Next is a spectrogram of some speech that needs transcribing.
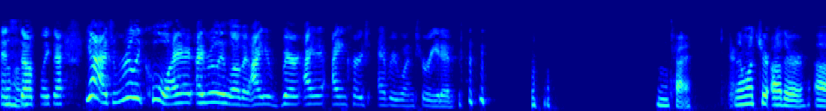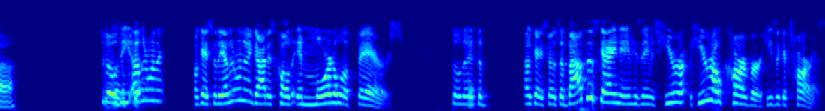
and uh-huh. stuff like that. Yeah, it's really cool. I I really love it. I very I I encourage everyone to read it. okay. And then what's your other uh So the other one Okay, so the other one I got is called Immortal Affairs. So there's a Okay, so it's about this guy named his name is Hero Hero Carver. He's a guitarist.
